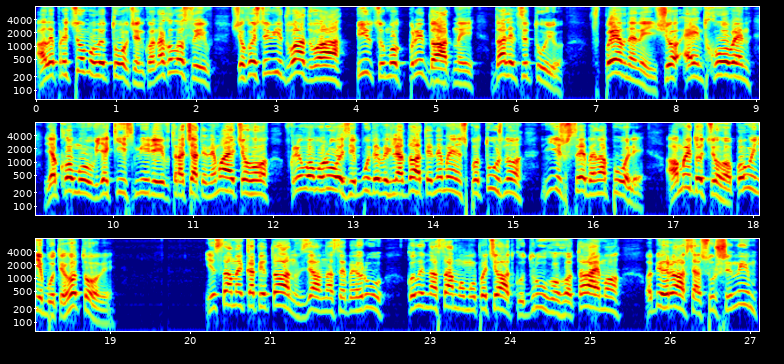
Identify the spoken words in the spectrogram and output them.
Але при цьому Литовченко наголосив, що гостьові 2-2 підсумок придатний. Далі цитую. Впевнений, що Ейндховен, якому в якійсь мірі втрачати немає чого, в кривому розі буде виглядати не менш потужно, ніж в себе на полі. А ми до цього повинні бути готові. І саме капітан взяв на себе гру, коли на самому початку другого тайму обігрався Шуршиним,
